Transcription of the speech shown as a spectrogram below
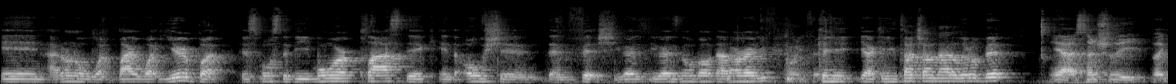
in I don't know what by what year, but there's supposed to be more plastic in the ocean than fish. You guys you guys know about that already? Can you yeah, can you touch on that a little bit? Yeah, essentially, like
